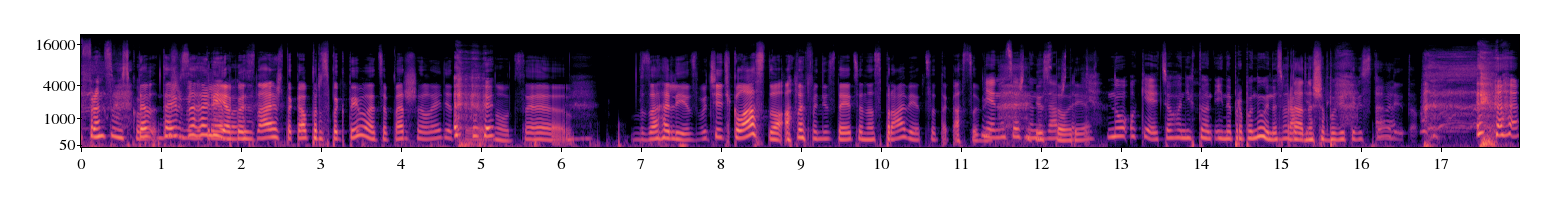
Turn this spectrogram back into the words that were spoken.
французького. Та, та й взагалі якось, знаєш, така перспектива, це перша леді, це, ну, це взагалі звучить класно, але мені здається, насправді це така собі Ні, ну це ж не історія. Ну окей, цього ніхто і не пропонує Ну насправді. так, ну, щоб увійти в історію. Там.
